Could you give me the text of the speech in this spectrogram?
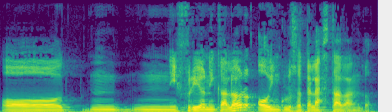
o mm, ni frío ni calor o incluso te la está dando.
